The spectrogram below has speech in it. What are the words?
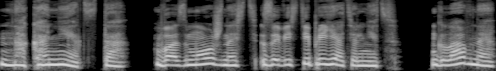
Наконец-то! Возможность завести приятельниц. Главное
